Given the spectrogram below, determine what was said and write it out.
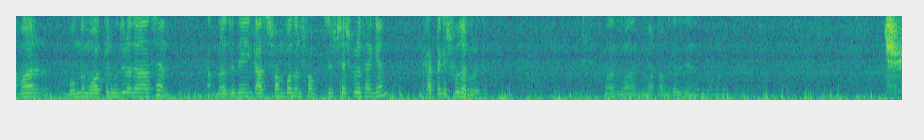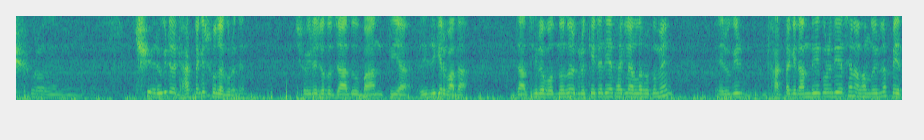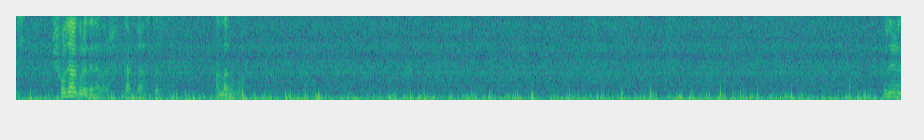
আমার বন্ধু মোয়াক্কেল হুজুরা যারা আছেন আপনারা যদি কাজ সম্পাদন সব কিছু শেষ করে থাকেন ঘাটটাকে সোজা করে দেন রুগীটার ঘাটটাকে সোজা করে দেন শরীরে যত জাদু বান ক্রিয়া রিজিকের বাধা যা ছিল বদনজর এগুলো কেটে দিয়ে থাকলে আল্লাহর হুকুমে এই রুগীর ঘাটটাকে ডান দিকে করে দিয়েছেন আলহামদুলিল্লাহ পেয়েছি সোজা করে দেন এবার ঘাটটা আস্তে আস্তে আল্লাহর হুকুমে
